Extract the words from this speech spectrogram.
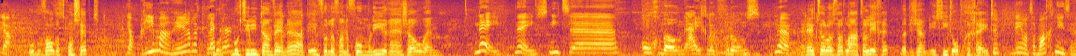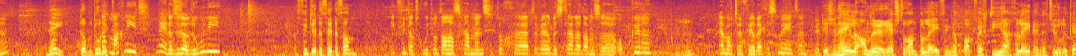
ja. Hoe bevalt het concept? Ja, prima. Heerlijk. Lekker. Mo moest u niet aan wennen, aan het invullen van de formulieren en zo? En... Nee, nee. Het is niet uh, ongewoon eigenlijk voor ons. Nee. En heeft u wel eens wat laten liggen? Dat u zegt, iets niet opgegeten? Nee, want dat mag niet, hè? Nee, dat bedoel dat ik. Dat mag niet. Nee, dat, dat doen we niet. Wat vindt u er verder van? Ik vind dat goed, want anders gaan mensen toch uh, te veel bestellen dan ze op kunnen. Mm -hmm. En wordt er veel weggesmeten. Het is een hele andere restaurantbeleving dan pakweg tien jaar geleden natuurlijk, hè?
